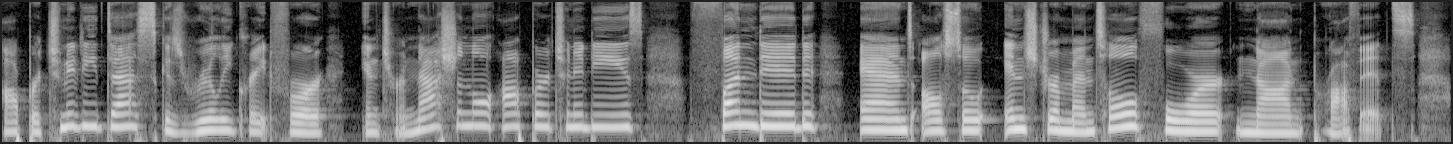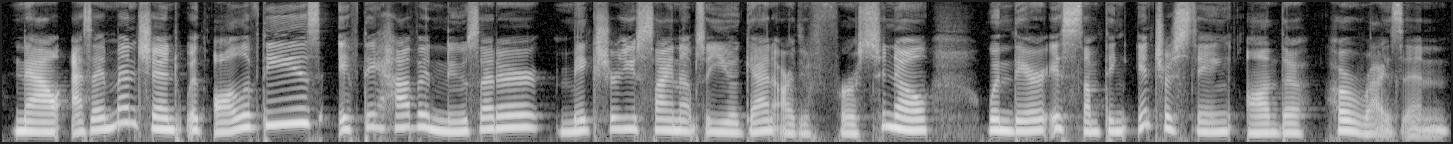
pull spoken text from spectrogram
Opportunity Desk is really great for international opportunities, funded, and also Instrumentl for nonprofits. Now, as I mentioned, with all of these, if they have a newsletter, make sure you sign up so you again are the first to know when there is something interesting on the horizon.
